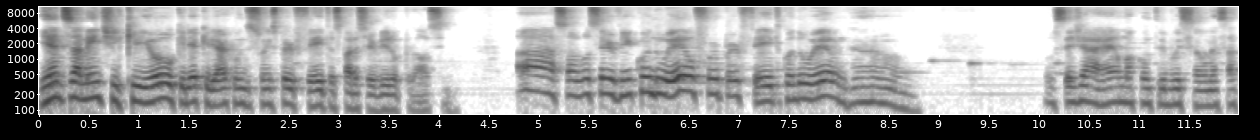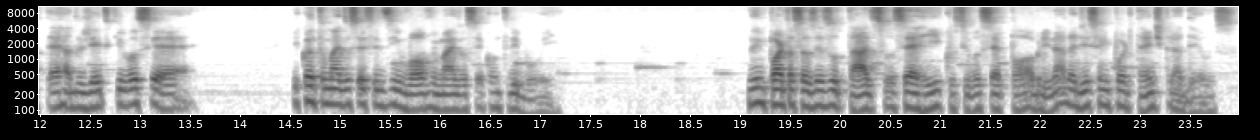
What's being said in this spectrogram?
E antes a mente criou, queria criar condições perfeitas para servir o próximo. Ah, só vou servir quando eu for perfeito, quando eu. Não. Você já é uma contribuição nessa terra do jeito que você é. E quanto mais você se desenvolve, mais você contribui. Não importa seus resultados, se você é rico, se você é pobre, nada disso é importante para Deus.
